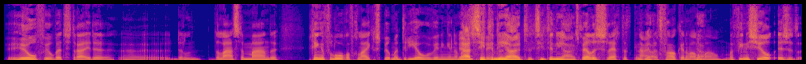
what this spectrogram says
heel veel wedstrijden eh, de, de laatste maanden gingen verloren of gelijk gespeeld met drie overwinningen. in de Ja, het ziet er 20. niet uit. Het ziet er niet Het uit. spel is slecht, dat, nou, Ja. dat verhaal kennen we Ja. allemaal. Maar financieel is het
